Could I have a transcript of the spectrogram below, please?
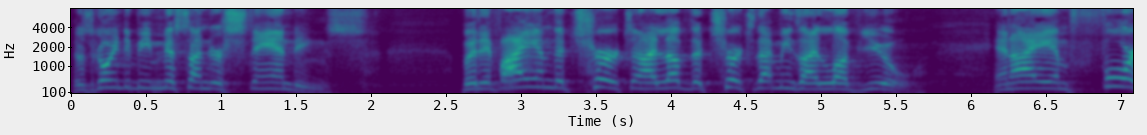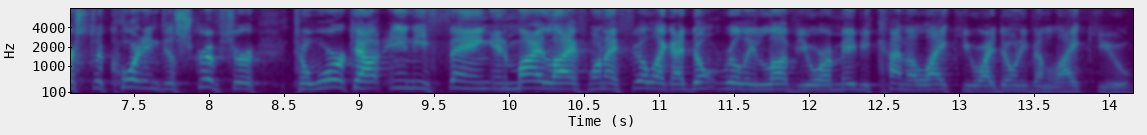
there's going to be misunderstandings. But if I am the church and I love the church, that means I love you. And I am forced, according to Scripture, to work out anything in my life when I feel like I don't really love you, or maybe kind of like you, or I don't even like you.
